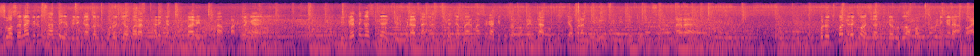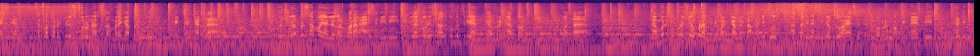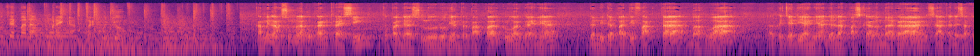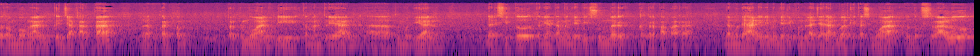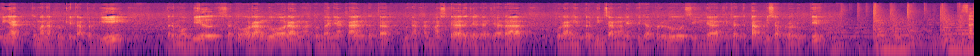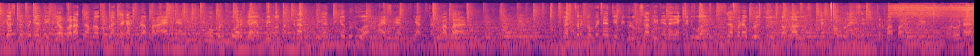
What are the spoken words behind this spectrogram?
Suasana gedung sate yang menjadi kantor Gubernur Jawa Barat hari Kamis kemarin tampak lengang. Hingga tanggal 9 Juli mendatang, aktivitas jam pelayanan masyarakat di pusat pemerintah Provinsi Jawa Barat ini ditutup sementara. Penutupan dilakukan setelah 32 aparatur sipil negara atau ASN terpapar virus corona setelah mereka berkunjung ke Jakarta. Kunjungan bersama yang dilakukan para ASN ini dilakukan di satu kementerian yang berkantor di kota. Namun Gubernur Jawa Barat Ridwan Kamil tak menyebut asal dinas 32 ASN yang terpapar COVID-19 dan di kementerian mana mereka berkunjung. Kami langsung melakukan tracing kepada seluruh yang terpapar keluarganya dan didapati fakta bahwa e, kejadiannya adalah pasca lebaran saat ada satu rombongan ke Jakarta melakukan pertemuan di kementerian e, kemudian dari situ ternyata menjadi sumber keterpaparan. Mudah-mudahan ini menjadi pembelajaran buat kita semua untuk selalu ingat ke mana pun kita pergi, bermobil satu orang, dua orang atau banyakkan tetap gunakan masker, jaga jarak, kurangi perbincangan yang tidak perlu sehingga kita tetap bisa produktif. Satgas COVID-19 Jawa Barat telah melakukan pelacakan beberapa ASN maupun keluarga yang memiliki kontak erat dengan 32 ASN yang terpapar. Kluster COVID-19 di Gunung saat ini adalah yang kedua setelah pada bulan Juli tahun lalu sebanyak 40 ASN terpapar virus corona.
